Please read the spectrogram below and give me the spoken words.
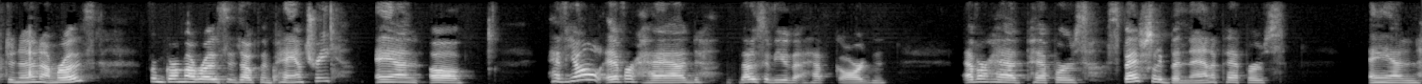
afternoon. I'm Rose from Gramma Rose's Open Pantry. And uh, have y'all ever had, those of you that have garden, ever had peppers, especially banana peppers, and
